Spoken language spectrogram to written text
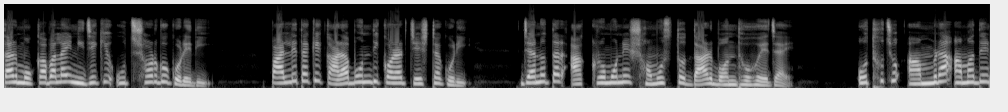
তার মোকাবেলায় নিজেকে উৎসর্গ করে দিই। পারলে তাকে কারাবন্দী করার চেষ্টা করি, যেন তার আক্রমণের সমস্ত দ্বার বন্ধ হয়ে যায়। অথচ আমরা আমাদের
